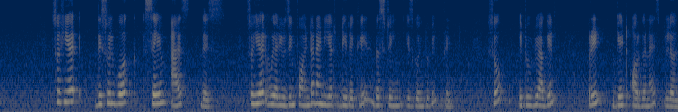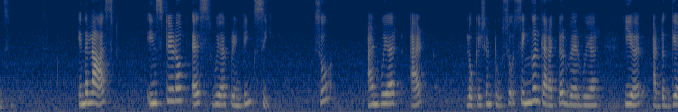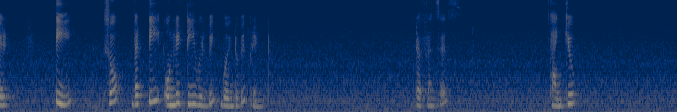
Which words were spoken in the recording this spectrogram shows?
So here this will work same as this. So here we are using pointer and here directly the string is going to be print. So it will be again print get organized learn C. In the last instead of S we are printing C. So and we are at location 2. So single character where we are here at the get T. So that T only T will be going to be print. References. Thank you.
